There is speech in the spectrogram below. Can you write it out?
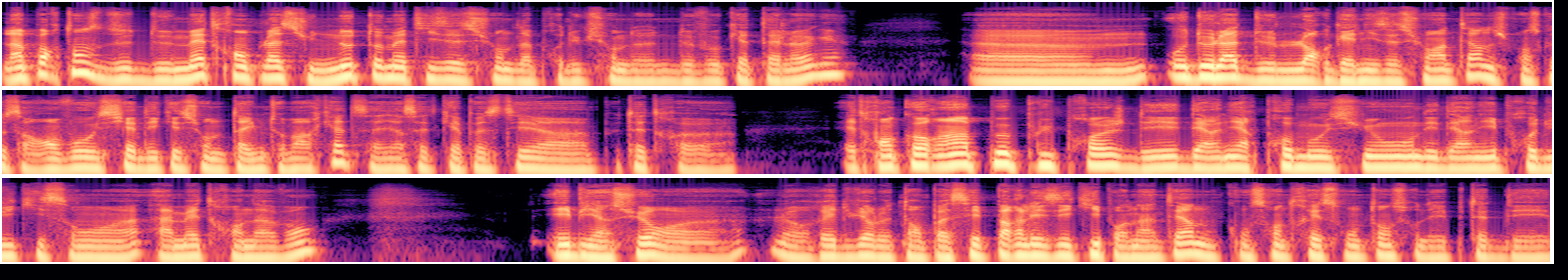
l'importance de, mettre en place une automatisation de la production de, vos catalogues. Euh, au-delà de l'organisation interne, je pense que ça renvoie aussi à des questions de time to market, c'est-à-dire cette capacité à peut-être être encore un peu plus proche des dernières promotions, des derniers produits qui sont à mettre en avant. Et bien sûr, euh, réduire le temps passé par les équipes en interne, concentrer son temps sur peut-être des,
